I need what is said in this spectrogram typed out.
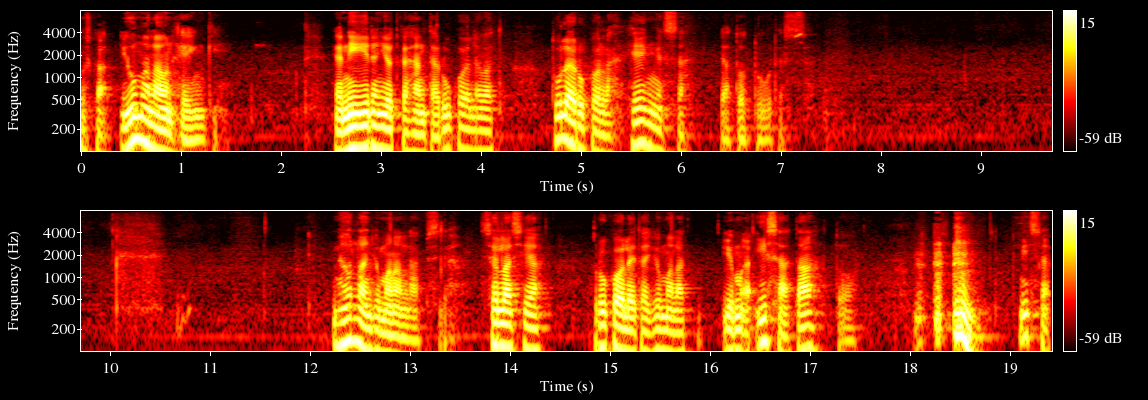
Koska Jumala on henki. Ja niiden, jotka häntä rukoilevat, tulee rukoilla hengessä ja totuudessa. Me ollaan Jumalan lapsia. Sellaisia rukoileita Jumala Jumala Isä tahtoo. Missä,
